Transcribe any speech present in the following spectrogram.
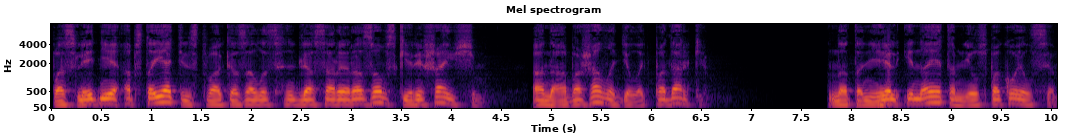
Последнее обстоятельство оказалось для Сары Розовски решающим. Она обожала делать подарки. Натаниэль и на этом не успокоился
